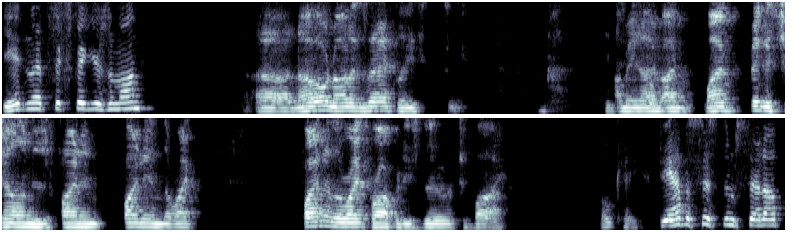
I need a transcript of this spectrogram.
You hitting that six figures a month? Uh, no, not exactly. I mean, I'm, I'm my biggest challenge is finding finding the right finding the right properties to to buy. Okay. Do you have a system set up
